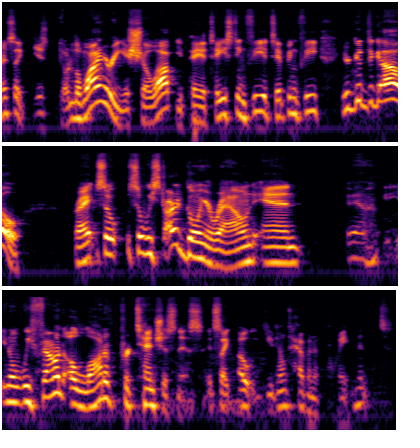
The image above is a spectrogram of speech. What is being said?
Right? It's like you just go to the winery, you show up, you pay a tasting fee, a tipping fee, you're good to go. Right. So so we started going around and you know, we found a lot of pretentiousness. It's like, oh, you don't have an appointment.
